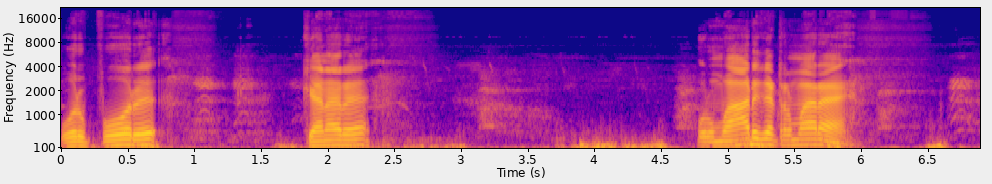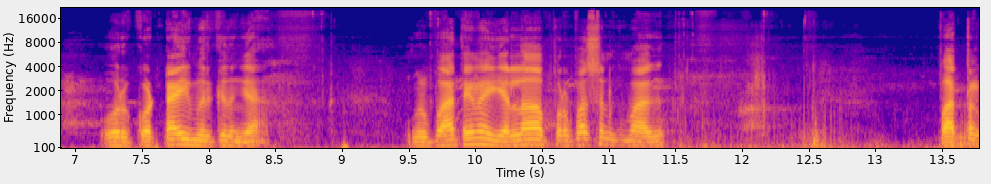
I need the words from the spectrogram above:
ஒரு போர் கிணறு ஒரு மாடு கட்டுற மாதிரி ஒரு கொட்டாயும் இருக்குதுங்க. உங்களுக்கு பார்த்திங்கன்னா எல்லா ப்ரொஃபஷனுக்கும் ஆகும் பத்த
